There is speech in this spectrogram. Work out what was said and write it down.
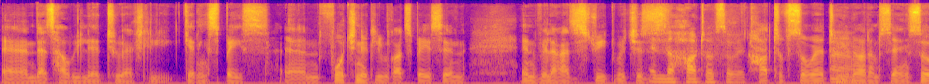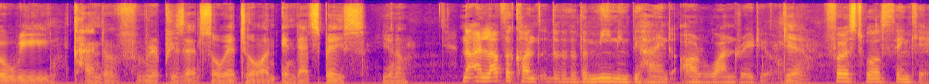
And that's how we led to actually getting space. And fortunately, we got space in, in Vilakazi Street, which is In the heart of Soweto. heart of Soweto, you know ah. what I'm saying? So we kind of represent Soweto on, in that space, you know? Now, I love the, con- the, the the meaning behind R1 Radio. Yeah, First world thinking.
